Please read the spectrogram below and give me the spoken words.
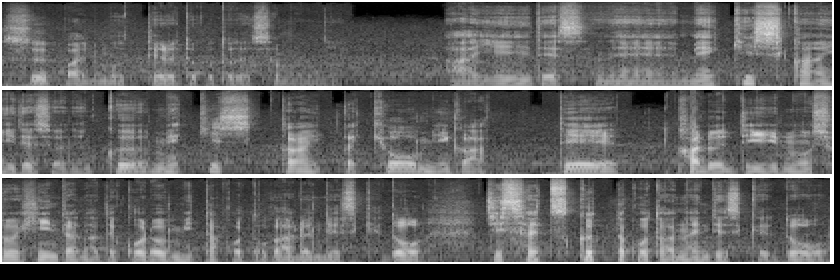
スーパーにも売ってるってことですもんね。あ、いいですね。メキシカンいいですよね。メキシカン一回興味があって、カルディの商品棚でこれを見たことがあるんですけど実際作ったことはないんですけど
